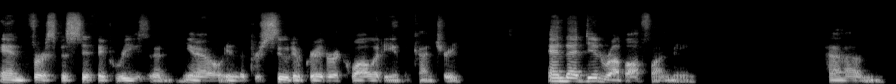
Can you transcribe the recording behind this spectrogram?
and for a specific reason you know in the pursuit of greater equality in the country and that did rub off on me um,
